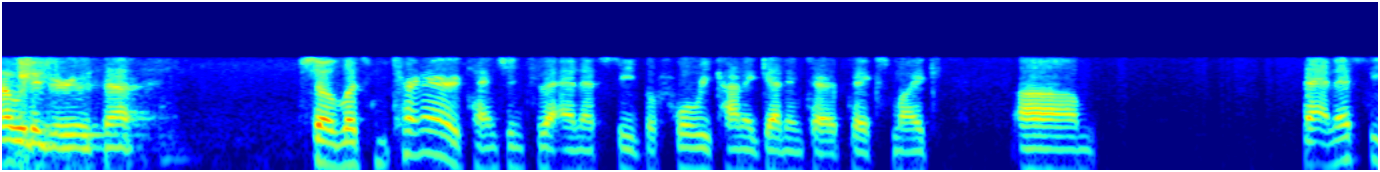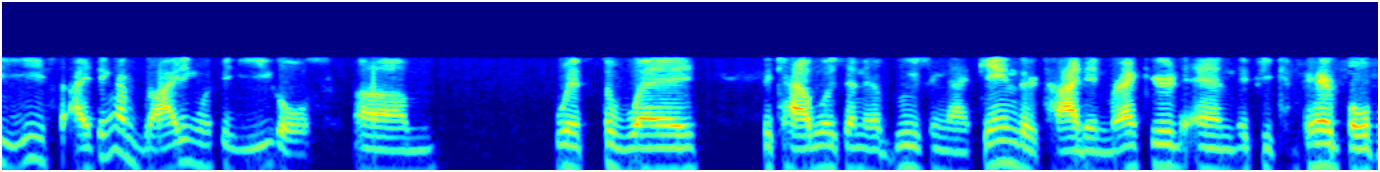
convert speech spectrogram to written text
I would agree with that. So let's turn our attention to the NFC before we kind of get into our picks, Mike. Um, the NFC East, I think I'm riding with the Eagles. Um, with the way the Cowboys ended up losing that game, they're tied in record, and if you compare both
